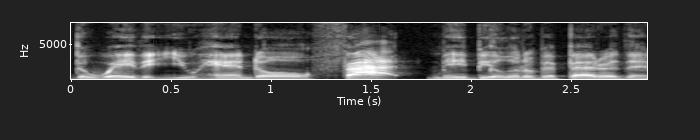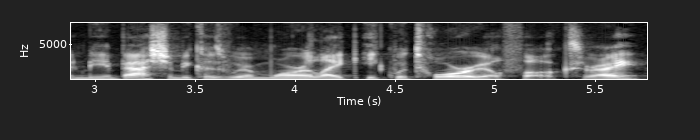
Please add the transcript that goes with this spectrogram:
the way that you handle fat may be a little bit better than me and Bastian because we're more like equatorial folks, right?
